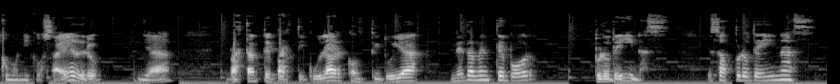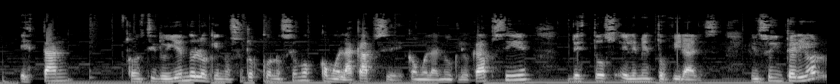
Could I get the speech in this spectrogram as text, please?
como nicosaedro, ¿ya? Bastante particular, constituida netamente por proteínas. Esas proteínas están constituyendo lo que nosotros conocemos como la cápside, como la nucleocápside de estos elementos virales. En su interior,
